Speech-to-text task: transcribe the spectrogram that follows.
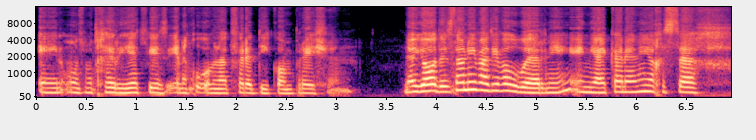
en ons moet gereed wees enige oomblik vir 'n decompression. Nou ja, dis nou nie wat jy wil hoor nie en jy kan nou nie jou gesig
